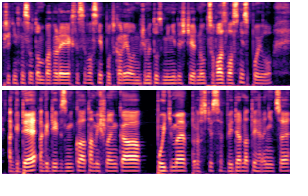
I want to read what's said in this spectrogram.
předtím jsme se o tom bavili, jak jste se vlastně potkali, ale můžeme to zmínit ještě jednou, co vás vlastně spojilo. A kde a kdy vznikla ta myšlenka, pojďme prostě se vydat na ty hranice,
